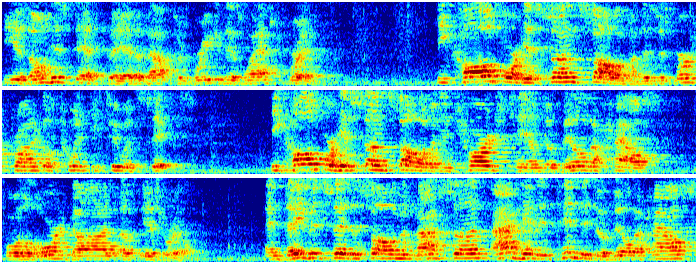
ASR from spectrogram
He is on his deathbed, about to breathe his last breath. He called for his son Solomon. This is First Chronicles 22 and 6. He called for his son Solomon and charged him to build a house for the Lord God of Israel. And David said to Solomon, My son, I had intended to build a house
